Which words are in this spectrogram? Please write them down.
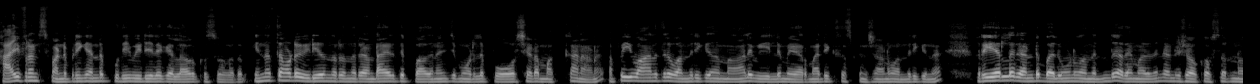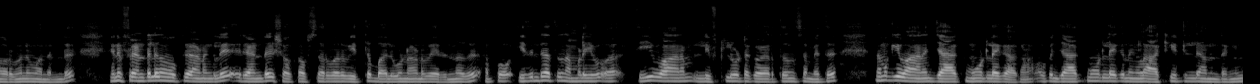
ഹായ് ഫ്രണ്ട്സ് വണ്ടിപ്പണിക്കാരന്റെ പുതിയ വീഡിയോയിലേക്ക് എല്ലാവർക്കും സ്വാഗതം. ഇന്നത്തെ നമ്മുടെ വീഡിയോ എന്ന് പറയുന്നത് രണ്ടായിരത്തി പതിനഞ്ച് മോഡൽ പോർഷയുടെ മക്കാനാണ്. അപ്പോൾ ഈ വാഹനത്തിൽ വന്നിരിക്കുന്ന നാല് വീലിലും എയർമാറ്റിക് സസ്പെൻഷനാണ് വന്നിരിക്കുന്നത്. റിയറിൽ രണ്ട് ബലൂൺ വന്നിട്ടുണ്ട് അതേമാതിരി തന്നെ രണ്ട് ഷോക്ക് ഓഫ്സർ നോർമലും വന്നിട്ടുണ്ട്. ഇനി ഫ്രണ്ടിൽ നോക്കുകയാണെങ്കിൽ രണ്ട് ഷോക്ക് ഓബ്സർവർ വിത്ത് ബലൂണാണ് വരുന്നത്. അപ്പോൾ ഇതിന്റെ അകത്ത് നമ്മൾ ഈ ഈ വാഹനം ലിഫ്റ്റിലോട്ടൊക്കെ ഉയർത്തുന്ന സമയത്ത് നമുക്ക് ഈ വാഹനം ജാക്ക് മോഡിലേക്ക് ആക്കണം. അപ്പം ജാക്ക് മോഡിലേക്ക് നിങ്ങൾ ആക്കിയിട്ടില്ല എന്നുണ്ടെങ്കിൽ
